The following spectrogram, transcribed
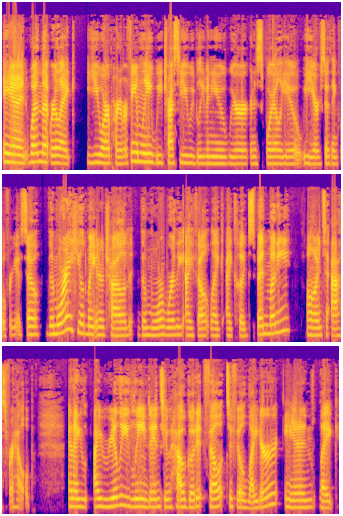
And one that we're like, you are part of our family. We trust you. We believe in you. We're going to spoil you. We are so thankful for you. So, the more I healed my inner child, the more worthy I felt like I could spend money on to ask for help. And I I really leaned into how good it felt to feel lighter and like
